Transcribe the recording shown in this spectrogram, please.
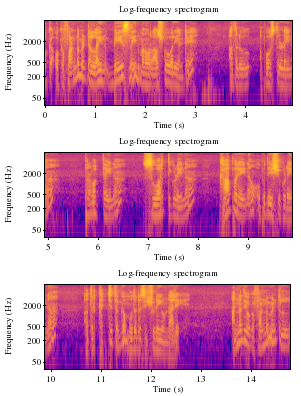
ఒక ఒక ఫండమెంటల్ లైన్ బేస్ లైన్ మనం రాసుకోవాలి అంటే అతడు అపోస్తులుడైనా ప్రవక్త అయినా సువార్థికుడైనా కాపరైనా ఉపదేశకుడైనా అతడు ఖచ్చితంగా మొదట శిష్యుడై ఉండాలి. అన్నది ఒక ఫండమెంటల్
